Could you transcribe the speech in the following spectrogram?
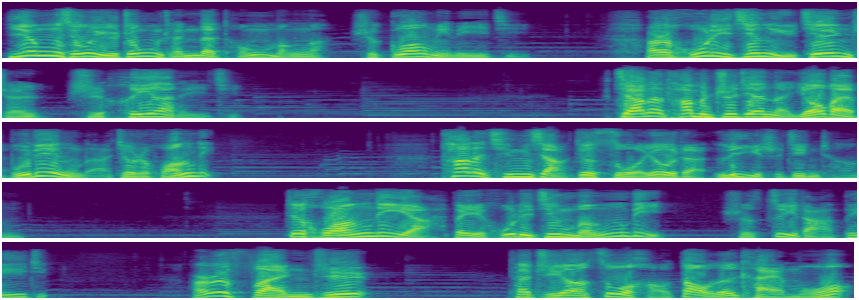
英雄与忠臣的同盟啊，是光明的一极，而狐狸精与奸臣是黑暗的一极。夹在他们之间呢，摇摆不定的就是皇帝，他的倾向就左右着历史进程。这皇帝啊，被狐狸精蒙蔽是最大悲剧。而反之，他只要做好道德楷模，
